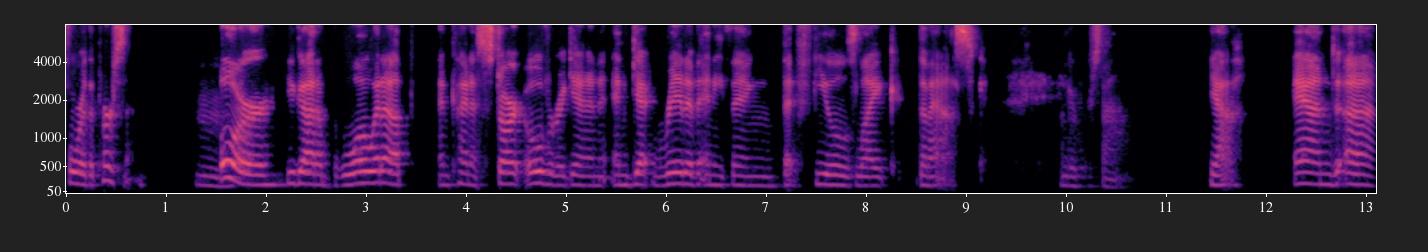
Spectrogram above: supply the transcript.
for the person. Mm. Or you got to blow it up and kind of start over again and get rid of anything that feels like the mask. 100%. Yeah. And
